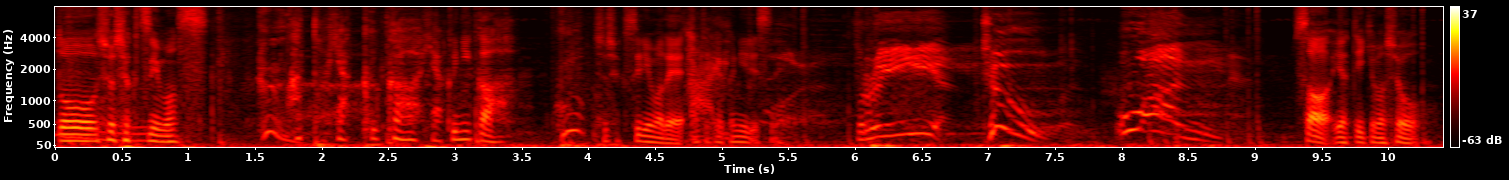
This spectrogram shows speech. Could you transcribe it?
と焼灼積みます。あと100か102か。焼灼3まであと102ですね。さあやっていきましょう。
